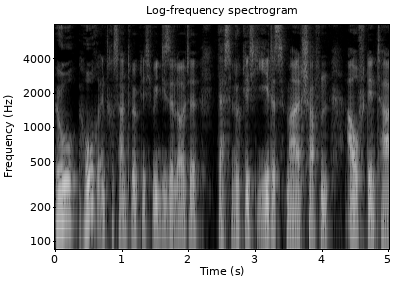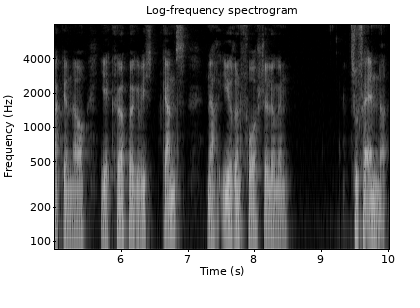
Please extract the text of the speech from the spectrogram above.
ho hochinteressant wirklich, wie diese Leute das wirklich jedes Mal schaffen, auf den Tag genau ihr Körpergewicht ganz nach ihren Vorstellungen zu verändern.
